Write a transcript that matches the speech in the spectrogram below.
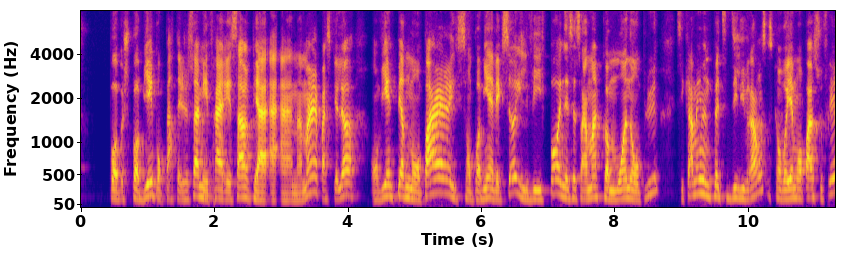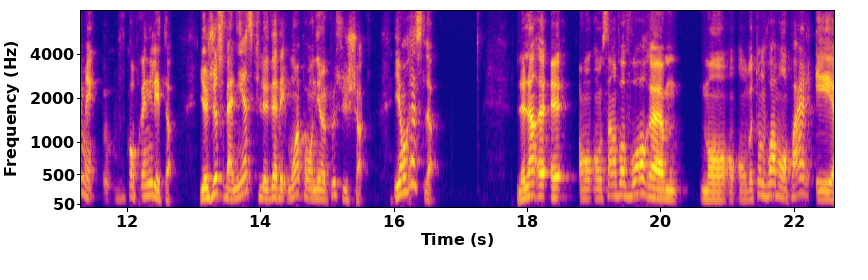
ne suis pas bien pour partager ça à mes frères et sœurs puis à, ma mère parce que là, on vient de perdre mon père, ils sont pas bien avec ça, ils ne vivent pas nécessairement comme moi non plus. C'est quand même une petite délivrance parce qu'on voyait mon père souffrir, mais euh, vous comprenez l'état. Il y a juste ma nièce qui le vit avec moi, puis on est un peu sur le choc. Et on reste là. Euh, euh, on, s'en va voir, mon, on, retourne voir mon père et,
